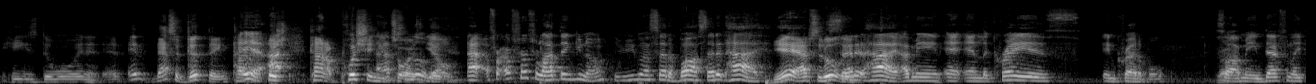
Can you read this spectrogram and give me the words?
he's doing, and, and, and that's a good thing. Kind Yeah, of push, I- kind of pushing you Absolutely. towards yo. Fir- first of all, I think you know if you're gonna set a bar, set it high. Yeah, absolutely. Set it high. I mean, and, and Lecrae is incredible. So I mean, definitely,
